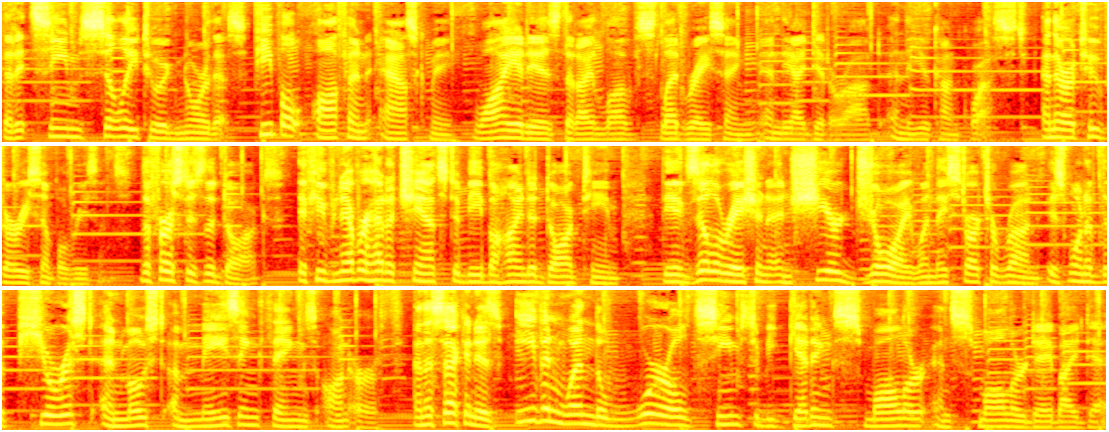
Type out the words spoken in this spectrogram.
that it seems silly to ignore this. People often ask me why it is that I love sled racing and the Iditarod and the Yukon Quest. And there are two very simple reasons. The first is the dogs. If you've never had a chance to be behind a dog team, the exhilaration and sheer joy when they start to run is one of the purest and most amazing things on earth. And the second is even when the world seems to be getting smaller and smaller day by day,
